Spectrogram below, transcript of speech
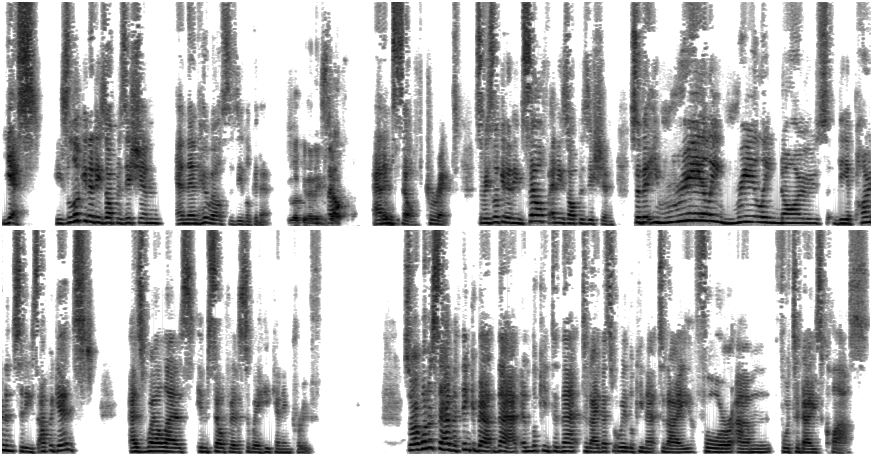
Yes. He's looking at his opposition. And then who else is he looking at? He's looking at himself at himself, correct. So he's looking at himself and his opposition so that he really, really knows the opponents that he's up against as well as himself as to where he can improve. So I want us to have a think about that and look into that today. That's what we're looking at today for, um, for today's class.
